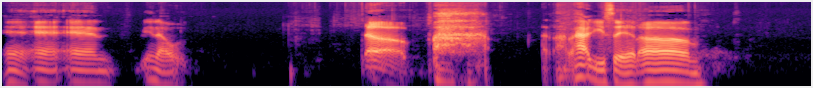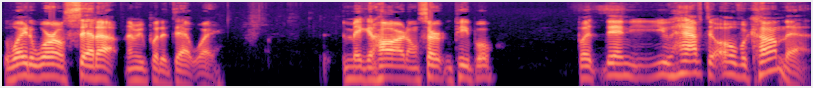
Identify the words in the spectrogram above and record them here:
and and, and you know, uh, how do you say it? Um, the way the world's set up. Let me put it that way. Make it hard on certain people, but then you have to overcome that.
